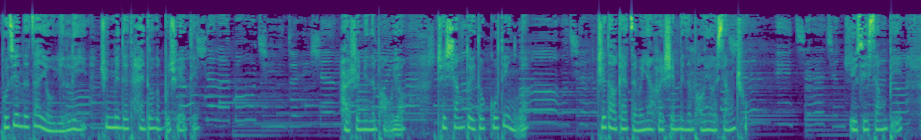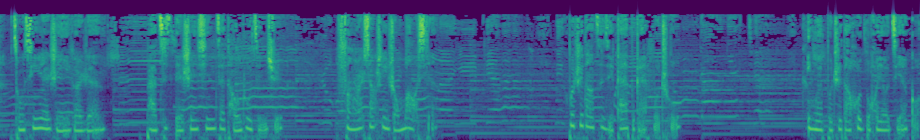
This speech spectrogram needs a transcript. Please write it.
不见得再有余力去面对太多的不确定，而身边的朋友却相对都固定了，知道该怎么样和身边的朋友相处。与其相比，从新认识一个人，把自己的身心再投入进去，反而像是一种冒险。不知道自己该不该付出，因为不知道会不会有结果，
